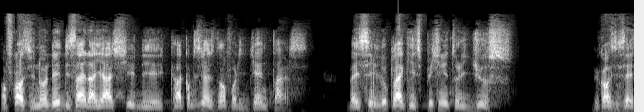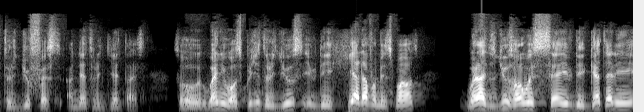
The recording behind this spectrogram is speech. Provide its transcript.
Of course, you know, they decide that yeah, the circumcision is not for the Gentiles. But you see, it looked like he's preaching it to the Jews. Because he said to the Jews first and then to the Gentiles. So when he was preaching to the Jews, if they hear that from his mouth, whereas the Jews always say if they get any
